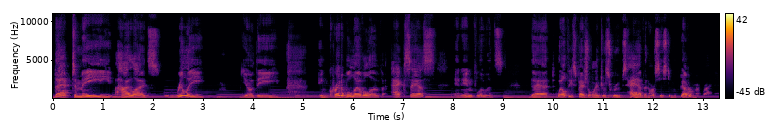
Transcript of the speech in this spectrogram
that to me highlights really, you know, the incredible level of access and influence that wealthy special interest groups have in our system of government right now.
